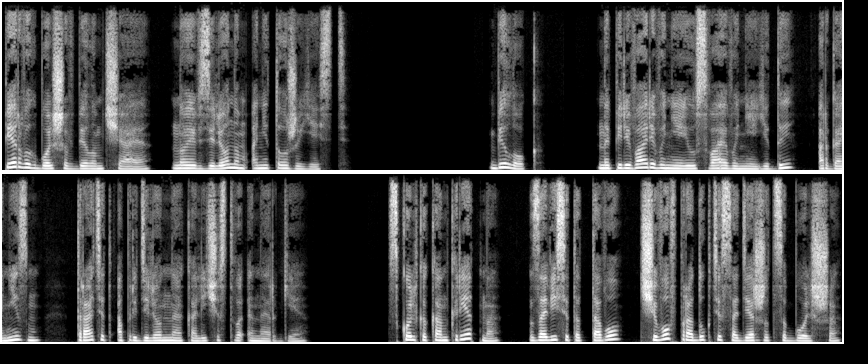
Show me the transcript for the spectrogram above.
Первых больше в белом чае, но и в зеленом они тоже есть. Белок. На переваривание и усваивание еды организм – тратит определенное количество энергии. Сколько конкретно, зависит от того, чего в продукте содержится больше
